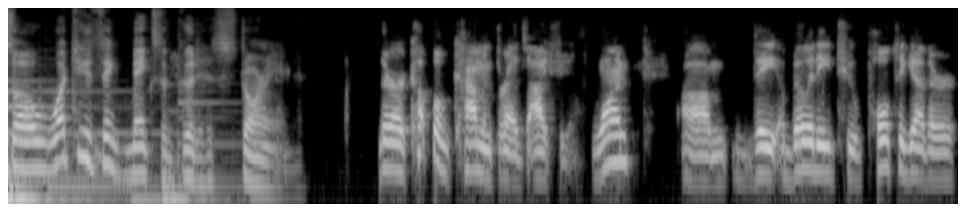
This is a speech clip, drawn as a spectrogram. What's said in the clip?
So, what do you think makes a good historian? There are a couple of common threads I feel. One, um, the ability to pull together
